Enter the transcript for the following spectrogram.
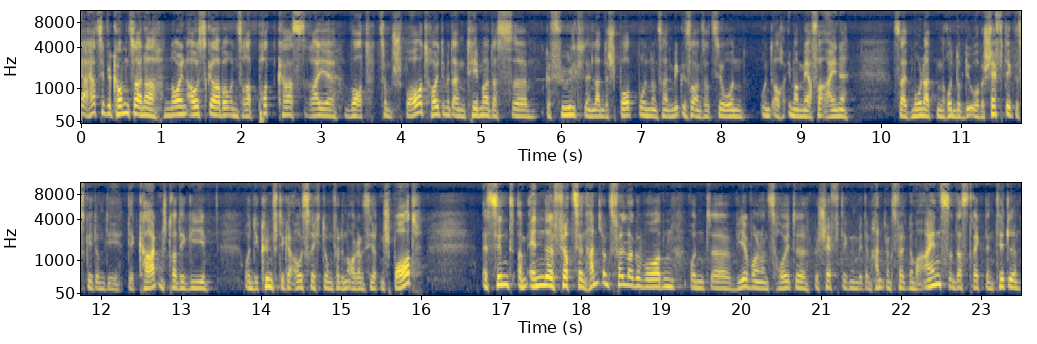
Ja, herzlich willkommen zu einer neuen Ausgabe unserer Podcast-Reihe Wort zum Sport. Heute mit einem Thema, das äh, gefühlt den Landessportbund und seine Mitgliedsorganisationen und auch immer mehr Vereine seit Monaten rund um die Uhr beschäftigt. Es geht um die Dekadenstrategie und die künftige Ausrichtung für den organisierten Sport. Es sind am Ende 14 Handlungsfelder geworden und äh, wir wollen uns heute beschäftigen mit dem Handlungsfeld Nummer 1 und das trägt den Titel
